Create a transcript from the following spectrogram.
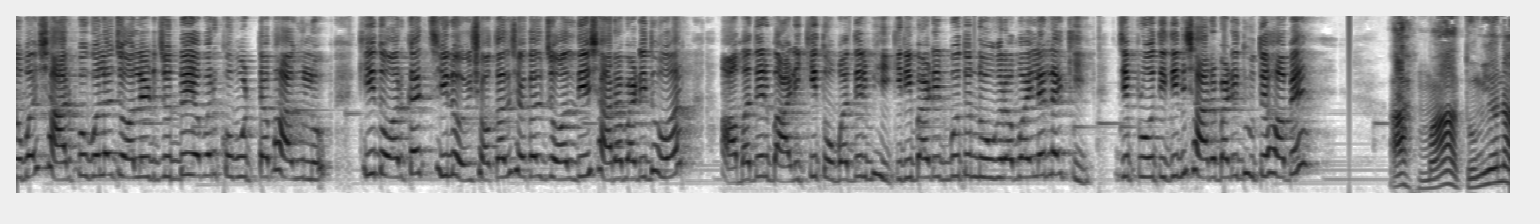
তোমার সার্পগোলা জলের জন্যই আমার কোমরটা ভাঙলো। কি দরকার ছিল সকাল সকাল জল দিয়ে সারা বাড়ি ধোয়ার? আমাদের বাড়ি কি তোমাদের ভিকিরি বাড়ির মতো নোংরা ময়লা নাকি, যে প্রতিদিন সারা বাড়ি ধুতে হবে? আহ, মা, তুমিও না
